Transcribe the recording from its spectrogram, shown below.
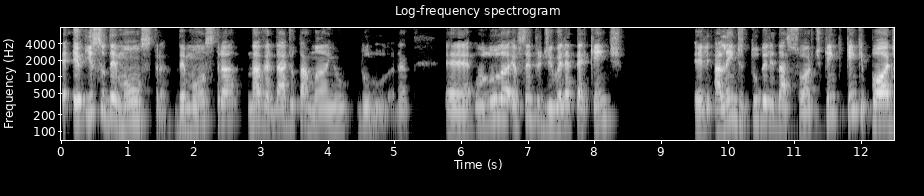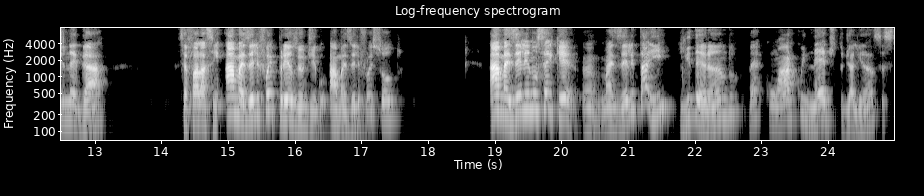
é, é isso demonstra, demonstra, na verdade, o tamanho do Lula. Né? É, o Lula, eu sempre digo, ele é pé quente, ele, além de tudo, ele dá sorte. Quem, quem que pode negar? Você fala assim, ah, mas ele foi preso. Eu digo, ah, mas ele foi solto. Ah, mas ele não sei o quê. Ah, mas ele está aí, liderando, né, com um arco inédito de alianças,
